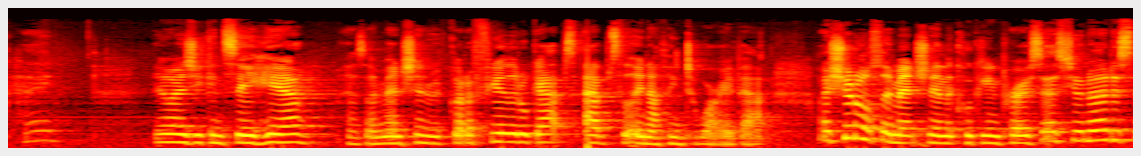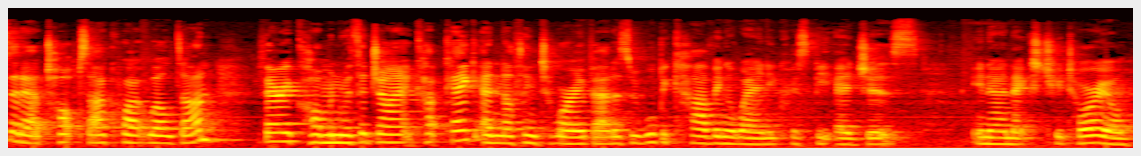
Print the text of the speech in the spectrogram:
Okay. Now as you can see here, as I mentioned, we've got a few little gaps, absolutely nothing to worry about. I should also mention in the cooking process, you'll notice that our tops are quite well done. Very common with a giant cupcake and nothing to worry about as we will be carving away any crispy edges in our next tutorial.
